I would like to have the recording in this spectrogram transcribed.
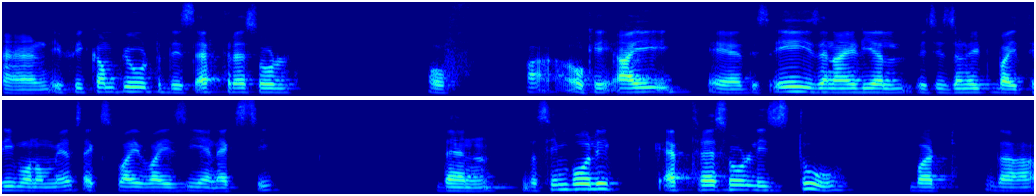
And if we compute this F threshold of, uh, okay, I, uh, this A is an ideal which is generated by three monomials, X, Y, Y, Z, and X, C. then the symbolic F threshold is two, but the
